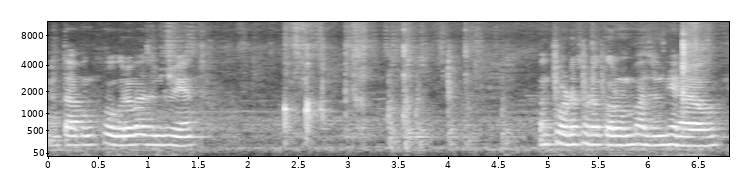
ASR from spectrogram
आता आपण खोबरं भाजून घेऊयात. आपण थोडं थोडं करून भाजून घेणार आहोत.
